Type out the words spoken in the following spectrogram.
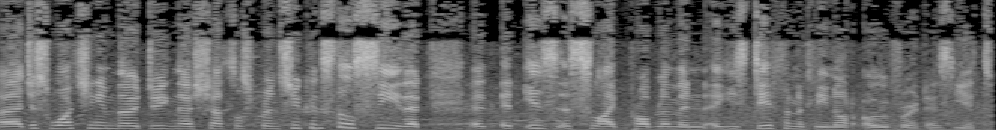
Uh, just watching him though doing those shuttle sprints, you can still see that it, it is a slight problem and he's definitely not over it as yet.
